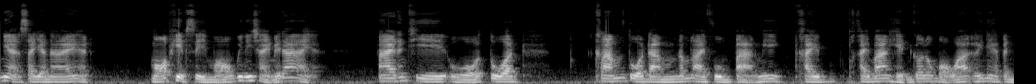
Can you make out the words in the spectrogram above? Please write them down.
เนี่ยไซยาไนด์หมอผิดสิหมอวินิจฉัยไม่ได้อะตายทั้งทีโอ้โหตัวคล้ำตัวดำน้ำลายฟูมปากนี่ใครใครบ้างเห็นก็ต้องบอกว่าเอ้ยเนี่ยเป็น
